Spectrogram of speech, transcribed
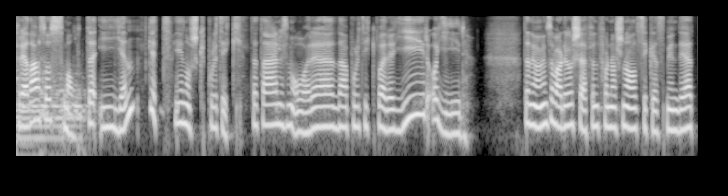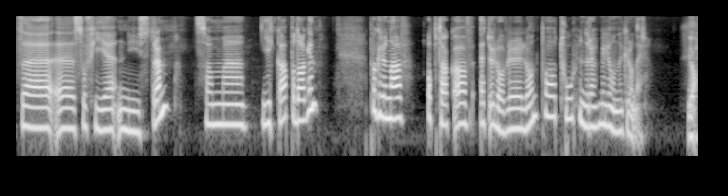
fredag så smalt det igjen, gitt, i norsk politikk. Dette er liksom året da politikk bare gir og gir. Denne gangen så var det jo sjefen for Nasjonal sikkerhetsmyndighet, eh, Sofie Nystrøm, som eh, gikk av på dagen. På grunn av opptak av et ulovlig lån på 200 millioner kroner. Ja,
